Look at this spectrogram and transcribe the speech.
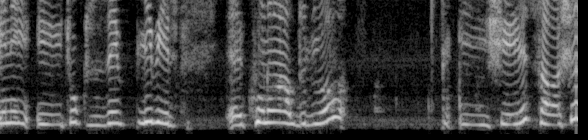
beni e, çok zevkli bir e, konu aldırıyor e, şeye, savaşa.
